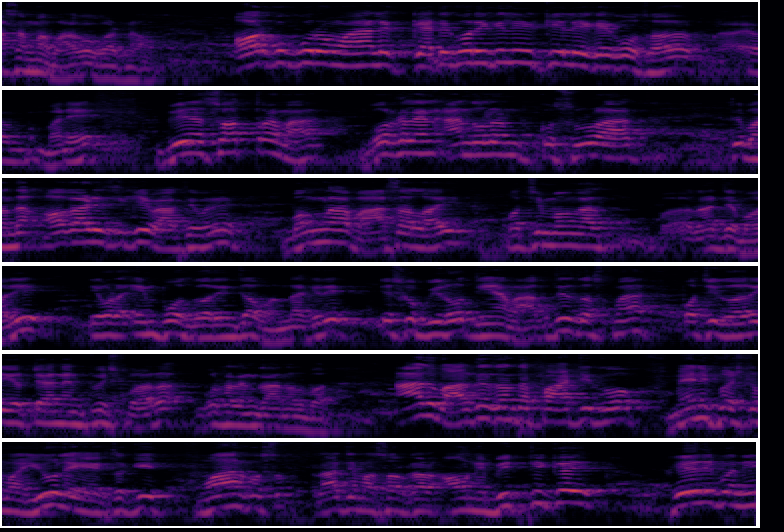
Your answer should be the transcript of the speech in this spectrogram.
आसाममा भएको घटना हो। अर्को कुरो उहाँले क्याटेगोरिकली के लेखेको छ भने दुई हजार सत्रमा गोर्खाल्यान्ड आन्दोलनको सुरुवात त्योभन्दा अगाडि चाहिँ के भएको थियो भने बङ्गला भाषालाई पश्चिम बङ्गाल राज्यभरि एउटा इम्पोज गरिन्छ भन्दाखेरि यसको विरोध यहाँ भएको थियो जसमा पछि गएर यो टर्न एन्ड ट्विस्ट भएर गोर्खाल्यान्डको आन्दोलन भयो। आज भारतीय जनता पार्टीको मेनिफेस्टोमा यो लेखेको छ कि उहाँहरूको राज्यमा सरकार आउने बित्तिकै फेरि पनि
